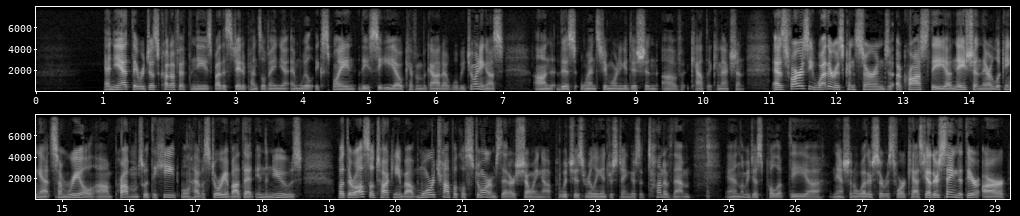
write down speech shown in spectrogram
And yet they were just cut off at the knees by the state of Pennsylvania, and we'll explain. The CEO, Kevin Bagatta, will be joining us on this Wednesday morning edition of Catholic Connection. As far as the weather is concerned, across the uh, nation, they're looking at some real um, problems with the heat. We'll have a story about that in the news. But they're also talking about more tropical storms that are showing up, which is really interesting. There's a ton of them. And let me just pull up the uh, National Weather Service forecast. Yeah, they're saying that there are,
